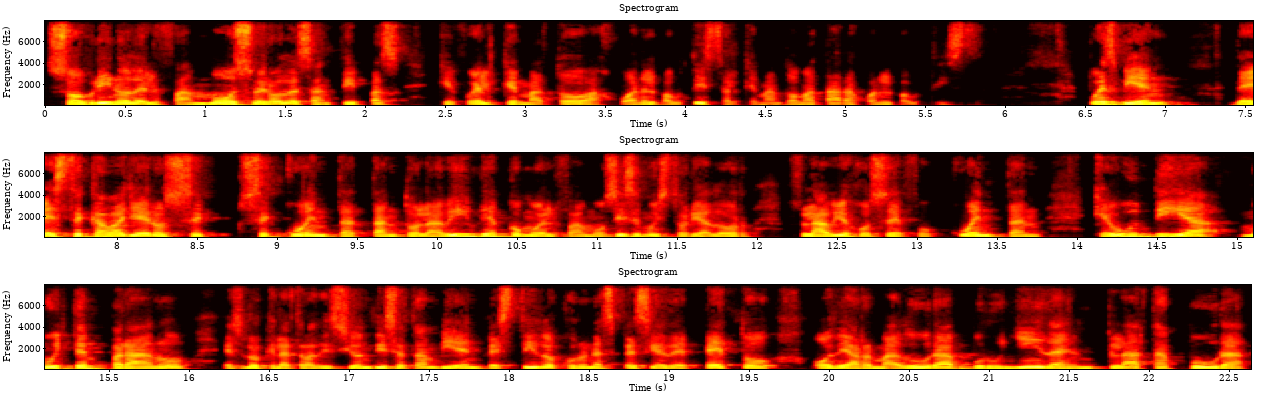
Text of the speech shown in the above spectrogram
sobrino del famoso Herodes Antipas, que fue el que mató a Juan el Bautista, el que mandó matar a Juan el Bautista. Pues bien, de este caballero se, cuenta, tanto la Biblia como el famosísimo historiador Flavio Josefo cuentan que un día muy temprano, es lo que la tradición dice también, vestido con una especie de peto o de armadura bruñida en plata pura,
